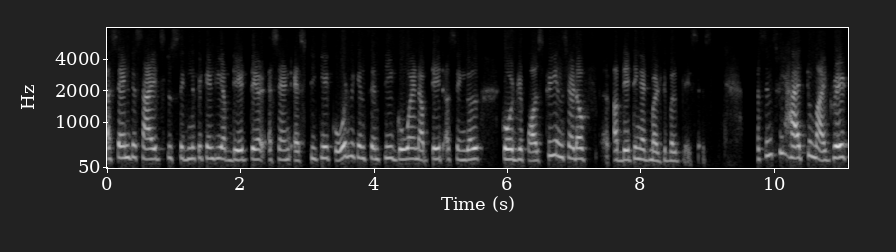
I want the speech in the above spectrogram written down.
Ascend decides to significantly update their Ascend SDK code, we can simply go and update a single code repository instead of updating at multiple places since we had to migrate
